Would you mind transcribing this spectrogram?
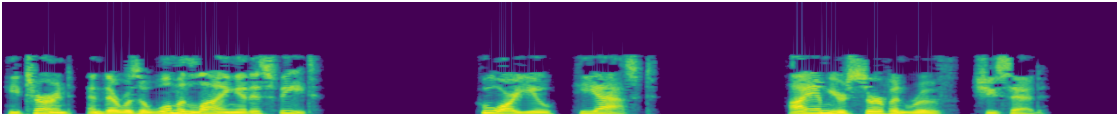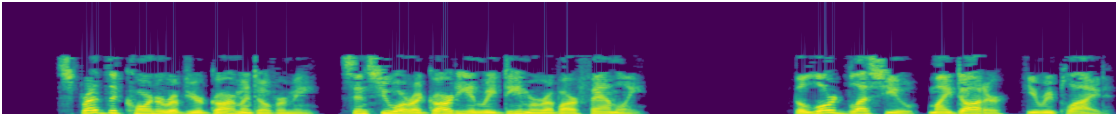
he turned, and there was a woman lying at his feet. Who are you? he asked. I am your servant Ruth, she said. Spread the corner of your garment over me, since you are a guardian redeemer of our family. The Lord bless you, my daughter, he replied.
